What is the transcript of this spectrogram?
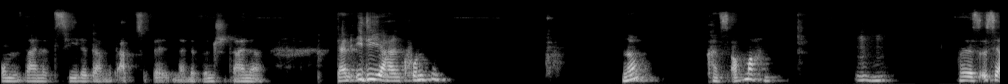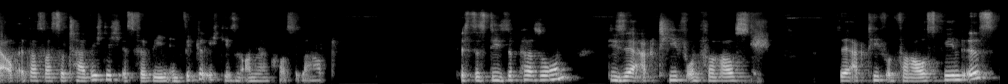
um deine Ziele damit abzubilden, deine Wünsche, deine, deinen idealen Kunden. Ne? Kannst auch machen. Mhm. Und das ist ja auch etwas, was total wichtig ist. Für wen entwickle ich diesen Online-Kurs überhaupt? Ist es diese Person, die sehr aktiv und voraus, sehr aktiv und vorausgehend ist?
